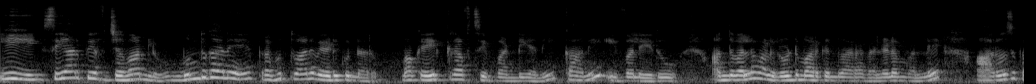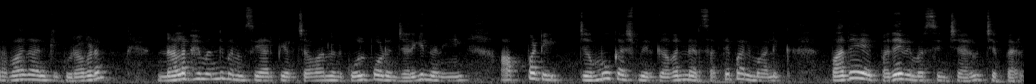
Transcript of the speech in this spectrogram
ఈ సిఆర్పిఎఫ్ జవాన్లు ముందుగానే ప్రభుత్వాన్ని వేడుకున్నారు. మాకు ఎయిర్ క్రాఫ్ట్స్ ఇవ్వండి అని కానీ ఇవ్వలేదు. అందువల్ల వాళ్ళు రోడ్డు మార్గం ద్వారా వెళ్ళడం వల్లే ఆ రోజు ప్రమాదానికి గురవడం నలభై మంది మనం సిఆర్పిఎఫ్ జవాన్లను కోల్పోవడం జరిగిందని అప్పటి జమ్మూ కాశ్మీర్ గవర్నర్ సత్యపాల్ మాలిక్ పదే పదే విమర్శించారు చెప్పారు.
